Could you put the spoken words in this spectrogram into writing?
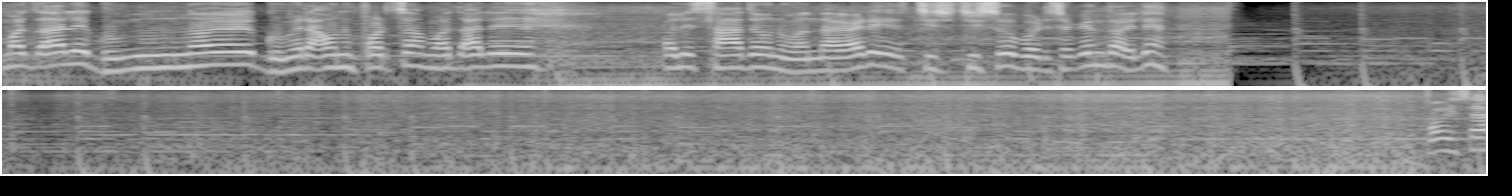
मजाले घुम्न घुमेर आउनुपर्छ। मजाले अलि साँझ हुनुभन्दा अगाडि चिसो चिसो बढिसक्यो नि त अहिले। पैसा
